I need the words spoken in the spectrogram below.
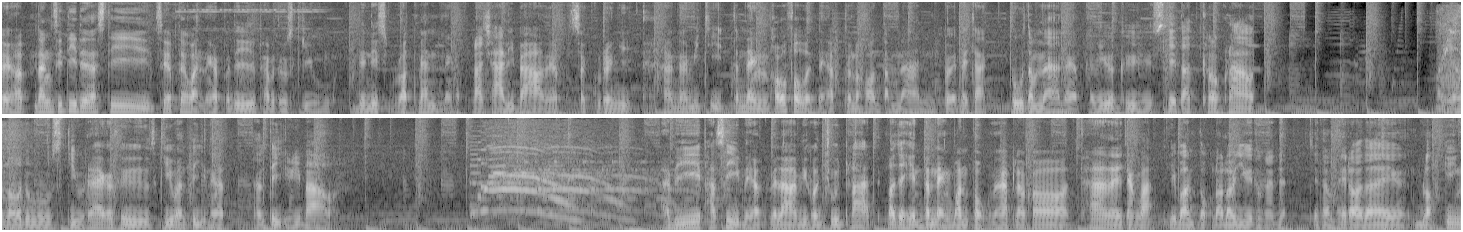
สวัสดีครับ ดังซิตี้เดนัสตี้เซิร์ฟไต้หวันนะครับวันนี้พามาดูสกิลเดนิสโรดแมนนะครับ ราชารีบาวนะครับสกุรงิฮานามิจิตำแหน่ง power forward นะครับ ตัวละครตำนานเปิดได้จากตู้ตำนานนะครับ อันนี้ก็คือสเตตัสคร่าวๆ เดี๋ยวเรามาดูสกิลแรกก็คือสกิลอันตินะครับ อันติรีบาว อันนี้พาสซีฟนะครับ เวลามีคนชูดพลาด เราจะเห็นตำแหน่งบอลตกนะครับ แล้วก็ถ้าในจังหวะที่บอลตกแล้วเรายืนตรงนั้นเนี่ยจะทำให้เราได้ blocking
